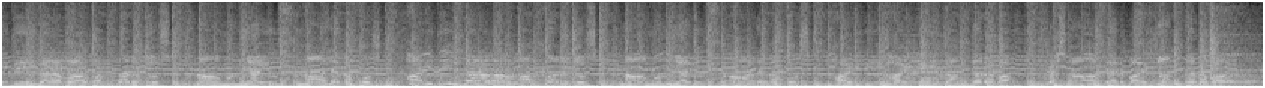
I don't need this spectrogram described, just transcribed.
Haydi Qarabağ atları coş Namın yayılsın aleme hoş Haydi Qarabağ atları coş Namın yayılsın aleme hoş Haydi haydi can Qarabağ Yaşa Azərbaycan Qarabağ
